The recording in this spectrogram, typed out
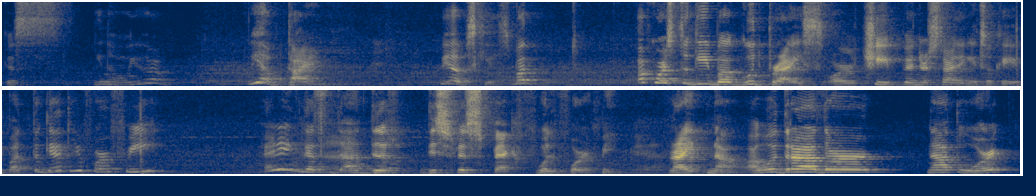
because you know you have we have time we have skills but of course to give a good price or cheap when you're starting it's okay but to get you for free I think that's Yeah. dis- disrespectful for me Yeah. right now I would rather not work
